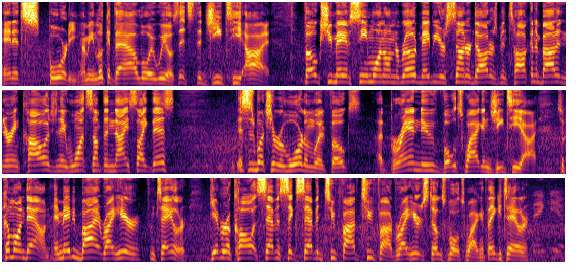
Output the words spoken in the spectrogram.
and it's sporty. I mean, look at the alloy wheels. It's the GTI. Folks, you may have seen one on the road. Maybe your son or daughter's been talking about it, and they're in college and they want something nice like this. This is what you reward them with, folks. A brand new Volkswagen GTI. So come on down and maybe buy it right here from Taylor. Give her a call at 767-2525 right here at Stokes Volkswagen. Thank you, Taylor. Thank you.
